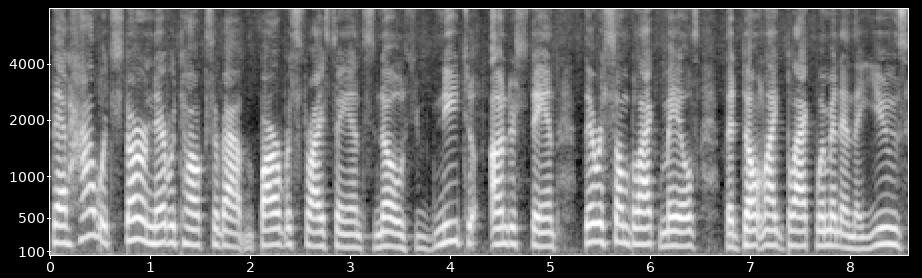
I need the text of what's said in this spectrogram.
that Howard Stern never talks about Barbara Streisand's nose. You need to understand there are some black males that don't like black women and they use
